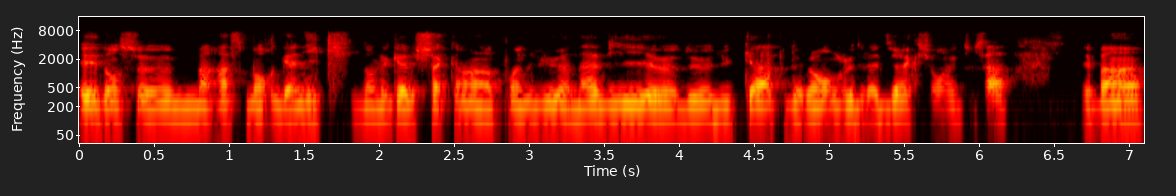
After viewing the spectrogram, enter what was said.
et dans ce marasme organique dans lequel chacun a un point de vue, un avis euh, du cap, de l'angle, de la direction et tout ça, eh ben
